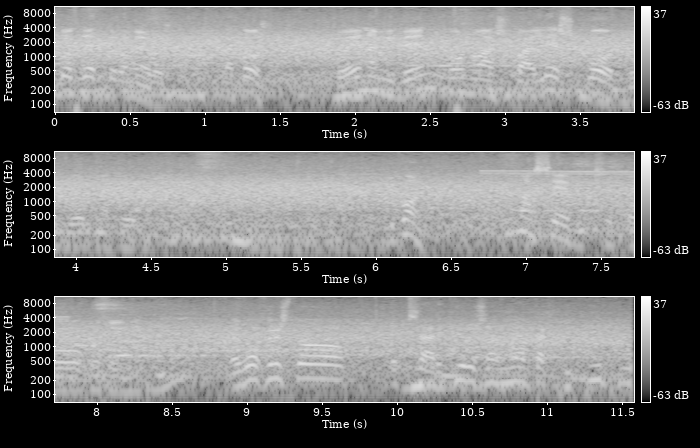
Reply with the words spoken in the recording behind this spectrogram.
στο δεύτερο μέρος. Καθώς Το 1-0 μόνο ασφαλές σκορ δεν μπορεί να θεωρήσει. Λοιπόν, τι μας έδειξε το πρώτο ημίχρονο. Εδώ, Χρήστο, εξαργύρωσαν μια τακτική που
